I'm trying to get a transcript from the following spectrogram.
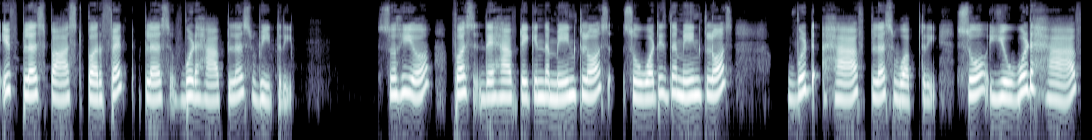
If plus past perfect plus would have plus v3 so here first they have taken the main clause. So what is the main clause? Would have plus verb 3 so you would have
